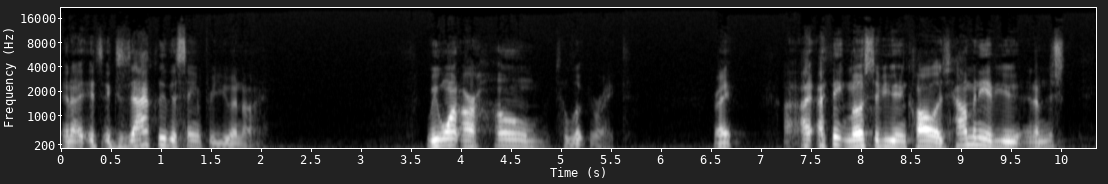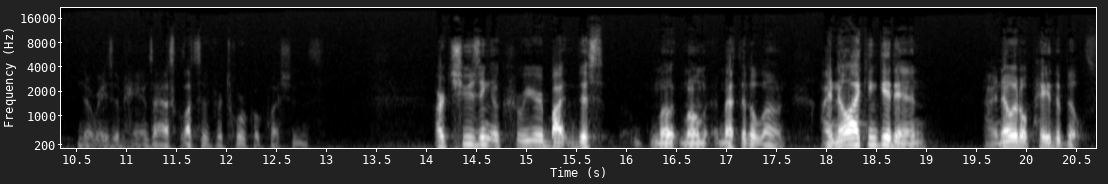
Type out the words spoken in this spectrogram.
And it's exactly the same for you and I. We want our home to look right, right? I, I think most of you in college, how many of you, and I'm just, no raise of hands, I ask lots of rhetorical questions are choosing a career by this mo- mo- method alone. I know I can get in, I know it'll pay the bills.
